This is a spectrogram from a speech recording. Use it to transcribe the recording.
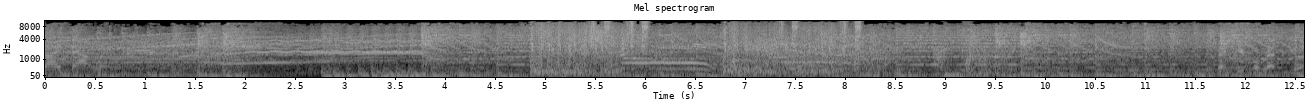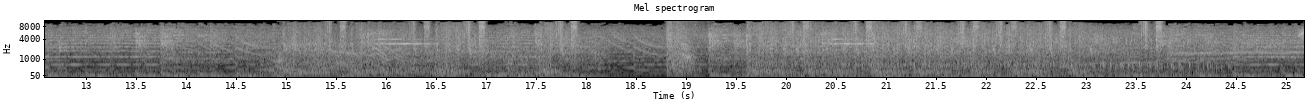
You can get outside that way. Thank you for rescuing me. G,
